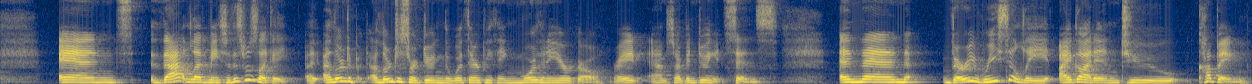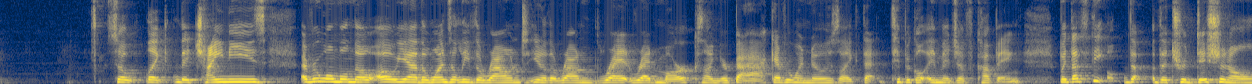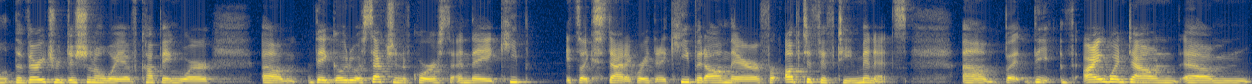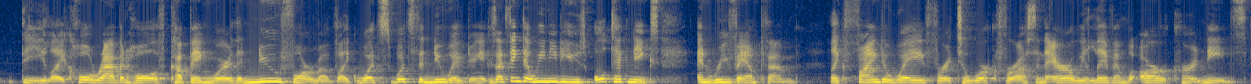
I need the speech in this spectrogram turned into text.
and that led me so this was like a i learned to, I learned to start doing the wood therapy thing more than a year ago right um, so I've been doing it since and then very recently I got into cupping so like the Chinese, everyone will know, oh yeah, the ones that leave the round, you know, the round red red marks on your back. Everyone knows like that typical image of cupping. But that's the the, the traditional, the very traditional way of cupping where um, they go to a section, of course, and they keep it's like static, right? They keep it on there for up to 15 minutes. Um, but the I went down um, the like whole rabbit hole of cupping where the new form of like what's what's the new way of doing it because I think that we need to use old techniques and revamp them like find a way for it to work for us in the era we live and what our current needs.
